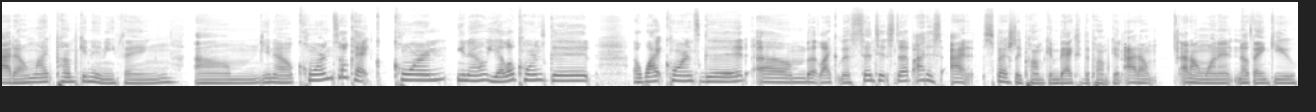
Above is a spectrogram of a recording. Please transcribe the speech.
I don't like pumpkin anything. Um, you know, corn's okay. Corn, you know, yellow corn's good. A white corn's good. Um, but like the scented stuff, I just I especially pumpkin, back to the pumpkin. I don't I don't want it. No thank you.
